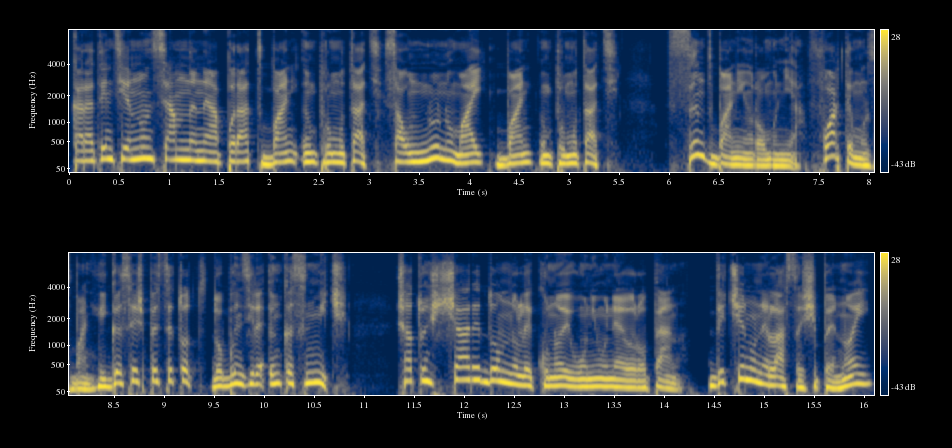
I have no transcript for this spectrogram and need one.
care, atenție, nu înseamnă neapărat bani împrumutați sau nu numai bani împrumutați. Sunt bani în România, foarte mulți bani, îi găsești peste tot, dobânzile încă sunt mici. Și atunci ce are, domnule, cu noi Uniunea Europeană? De ce nu ne lasă și pe noi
